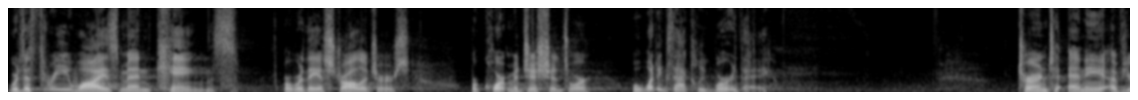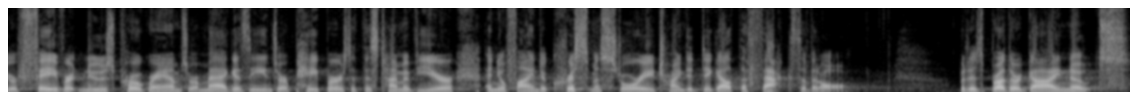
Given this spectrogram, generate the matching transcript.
Were the three wise men kings, or were they astrologers, or court magicians, or, well, what exactly were they? Turn to any of your favorite news programs or magazines or papers at this time of year, and you'll find a Christmas story trying to dig out the facts of it all. But as Brother Guy notes,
